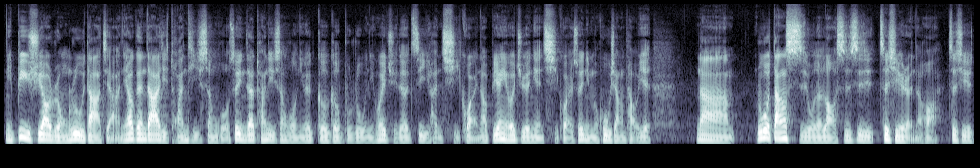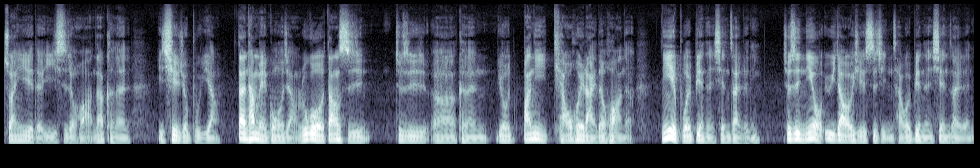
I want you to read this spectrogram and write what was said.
你必须要融入大家，你要跟大家一起团体生活，所以你在团体生活你会格格不入，你会觉得自己很奇怪，然后别人也会觉得你很奇怪，所以你们互相讨厌。那如果当时我的老师是这些人的话，这些专业的医师的话，那可能一切就不一样。但他们也跟我讲，如果当时就是呃，可能有把你调回来的话呢，你也不会变成现在的你。就是你有遇到一些事情，才会变成现在的你。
